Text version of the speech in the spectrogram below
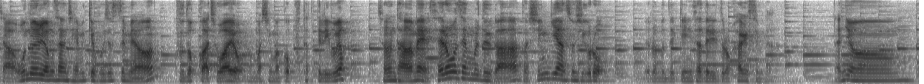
자, 오늘 영상 재밌게 보셨으면 구독과 좋아요 한 번씩만 꼭 부탁드리고요. 저는 다음에 새로운 생물들과 더 신기한 소식으로 여러분들께 인사드리도록 하겠습니다. 안녕.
